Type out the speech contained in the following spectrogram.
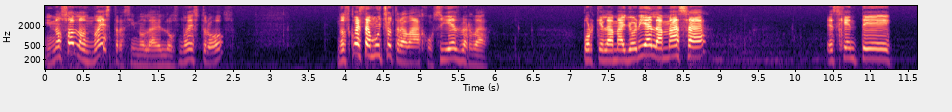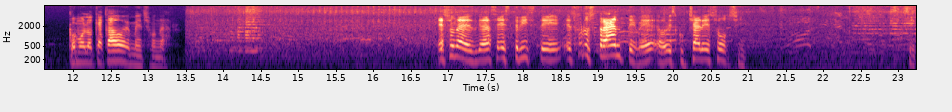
y no solo nuestra, sino la de los nuestros, nos cuesta mucho trabajo, sí es verdad porque la mayoría, la masa, es gente como lo que acabo de mencionar. Es una desgracia, es triste, es frustrante escuchar eso, sí. Sí.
